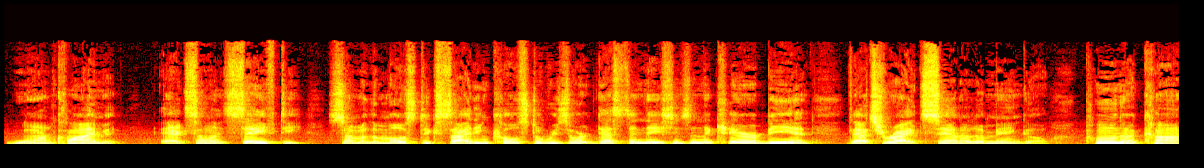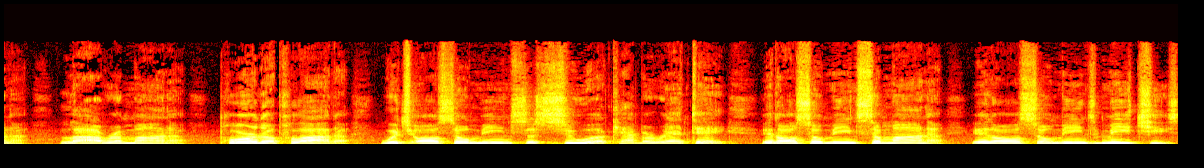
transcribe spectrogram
Warm climate, excellent safety, some of the most exciting coastal resort destinations in the Caribbean. That's right, Santo Domingo, Punta Cana, La Romana, Puerto Plata, which also means Sosua, Cabarete. It also means Samana. It also means Miches.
